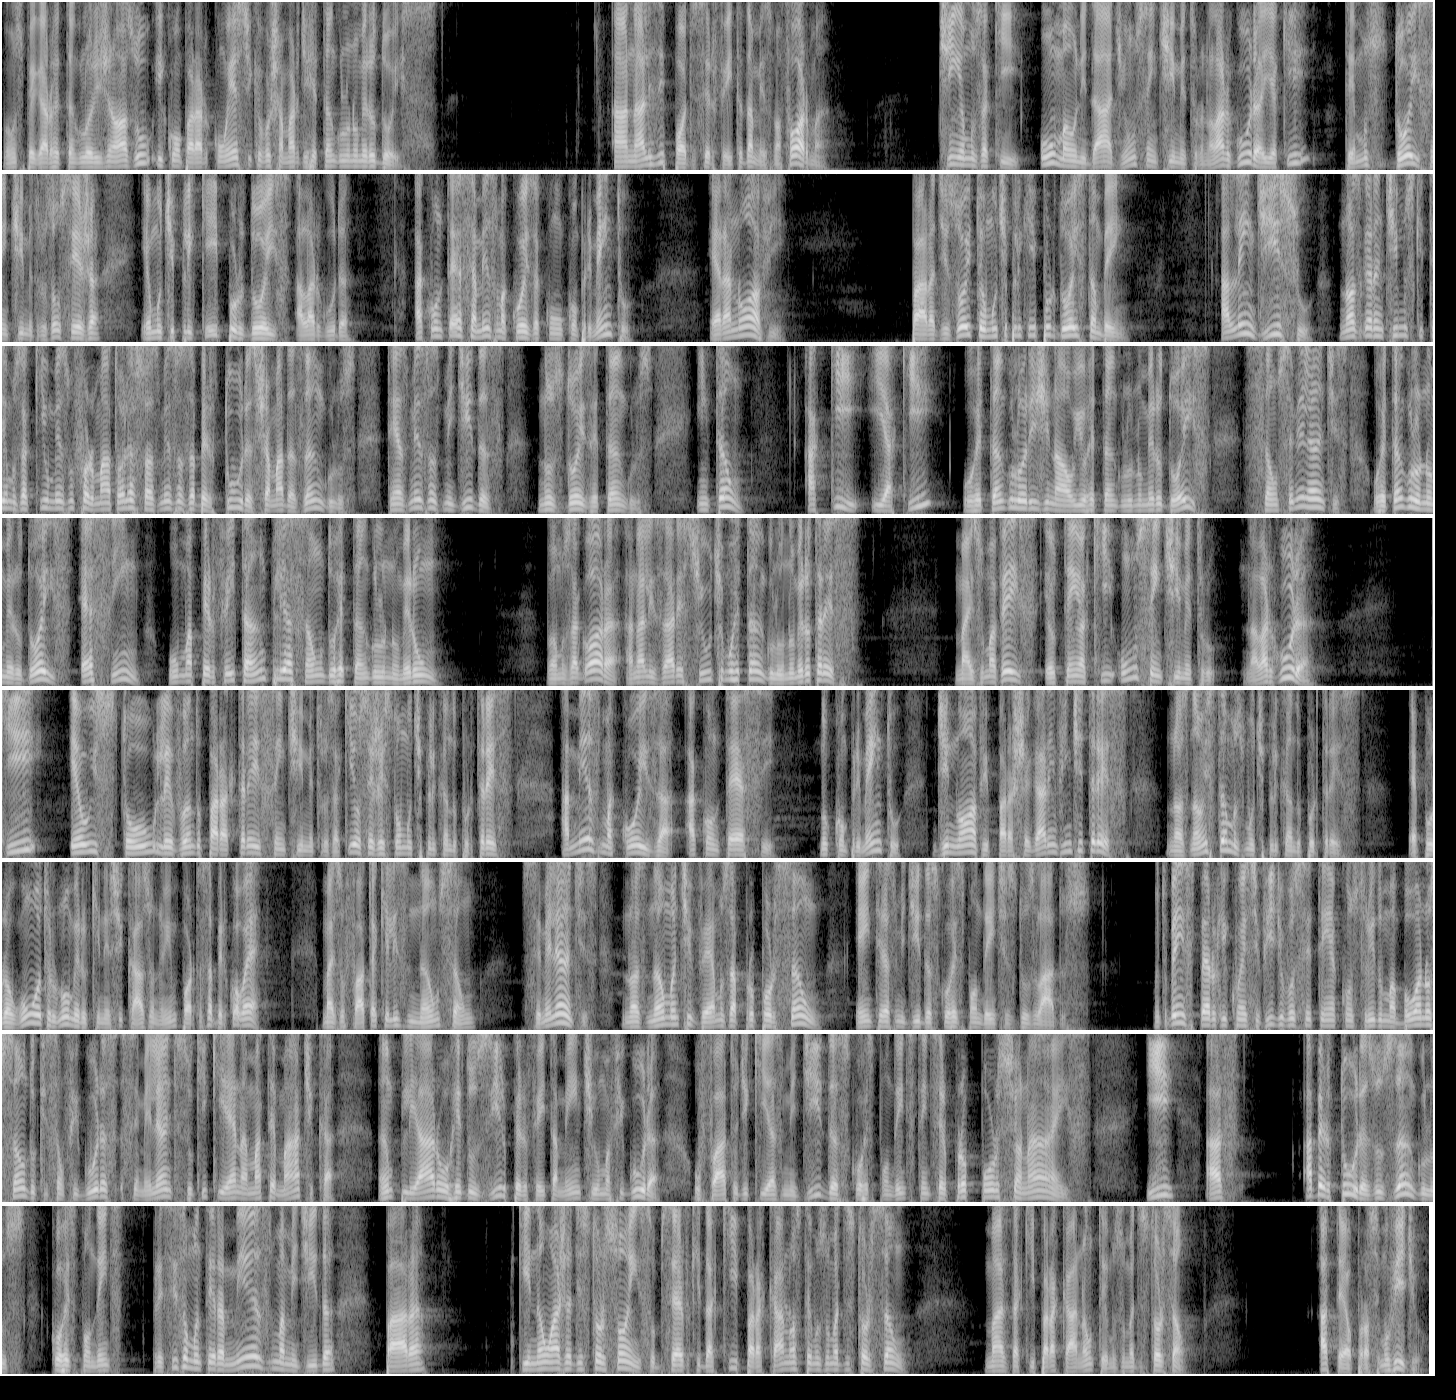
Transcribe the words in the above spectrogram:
Vamos pegar o retângulo original azul e comparar com este, que eu vou chamar de retângulo número 2. A análise pode ser feita da mesma forma. Tínhamos aqui uma unidade, 1 um centímetro na largura, e aqui temos 2 centímetros, ou seja, eu multipliquei por 2 a largura. Acontece a mesma coisa com o comprimento? Era 9. Para 18, eu multipliquei por 2 também. Além disso, nós garantimos que temos aqui o mesmo formato. Olha só, as mesmas aberturas, chamadas ângulos, têm as mesmas medidas nos dois retângulos. Então, aqui e aqui, o retângulo original e o retângulo número 2 são semelhantes. O retângulo número 2 é, sim, uma perfeita ampliação do retângulo número 1. Vamos agora analisar este último retângulo, número 3. Mais uma vez, eu tenho aqui 1 centímetro na largura, que eu estou levando para 3 centímetros aqui, ou seja, estou multiplicando por 3. A mesma coisa acontece no comprimento, de 9 para chegar em 23. Nós não estamos multiplicando por 3. É por algum outro número que, neste caso, não importa saber qual é mas o fato é que eles não são semelhantes. Nós não mantivemos a proporção entre as medidas correspondentes dos lados. Muito bem, espero que com esse vídeo você tenha construído uma boa noção do que são figuras semelhantes, o que é, na matemática, ampliar ou reduzir perfeitamente uma figura, o fato de que as medidas correspondentes têm de ser proporcionais e as aberturas, os ângulos correspondentes precisam manter a mesma medida para que não haja distorções. Observe que daqui para cá nós temos uma distorção, mas daqui para cá não temos uma distorção. Até o próximo vídeo.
